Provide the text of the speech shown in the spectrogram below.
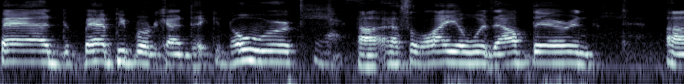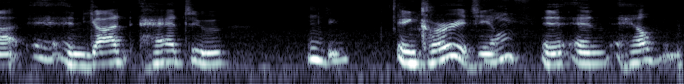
bad. Bad people are kind of taking over. Yes. Uh, Athaliah was out there, and uh, and God had to encourage him Yes. and, and help him.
